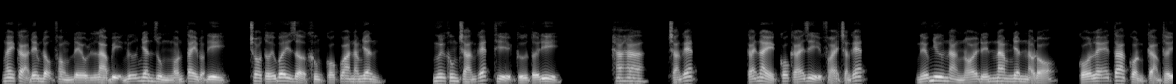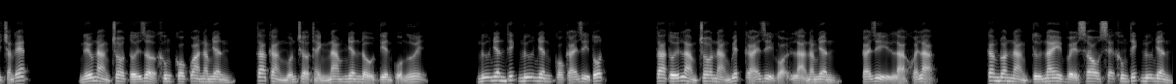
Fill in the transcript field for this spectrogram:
Ngay cả đêm động phòng đều là bị nữ nhân dùng ngón tay đoạt đi, cho tới bây giờ không có qua nam nhân. Ngươi không chán ghét thì cứ tới đi. Ha ha, chán ghét. Cái này có cái gì phải chán ghét? Nếu như nàng nói đến nam nhân nào đó, có lẽ ta còn cảm thấy chán ghét nếu nàng cho tới giờ không có qua nam nhân, ta càng muốn trở thành nam nhân đầu tiên của ngươi. Nữ nhân thích nữ nhân có cái gì tốt? Ta tới làm cho nàng biết cái gì gọi là nam nhân, cái gì là khoái lạc. Cam đoan nàng từ nay về sau sẽ không thích nữ nhân.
